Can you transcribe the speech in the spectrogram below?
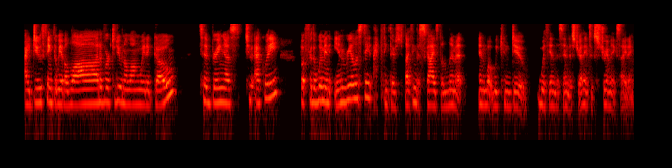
I do think that we have a lot of work to do and a long way to go to bring us to equity. But for the women in real estate, I think there's I think the sky's the limit in what we can do within this industry. I think it's extremely exciting.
